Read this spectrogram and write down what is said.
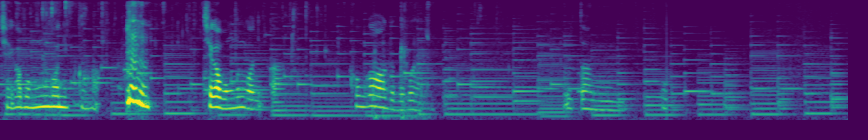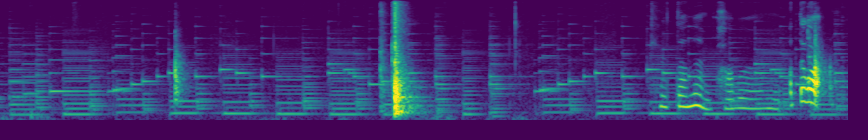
제가 먹는 거니까 제가 먹는 거니까 건강하게 먹어야죠. 일단은 일단은 밥은 아 뜨거.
